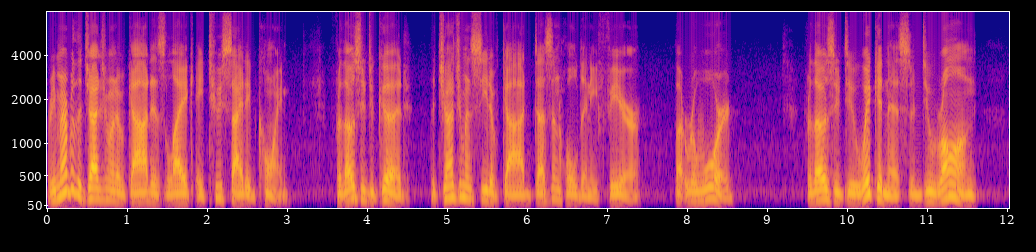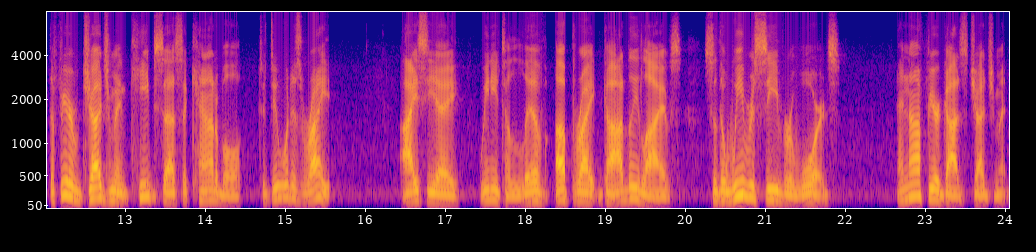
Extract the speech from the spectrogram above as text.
Remember, the judgment of God is like a two sided coin. For those who do good, the judgment seat of God doesn't hold any fear, but reward. For those who do wickedness or do wrong, the fear of judgment keeps us accountable to do what is right. ICA, we need to live upright, godly lives so that we receive rewards and not fear God's judgment.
